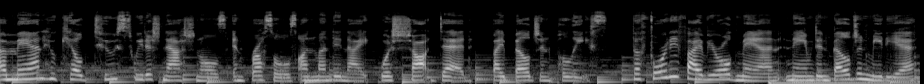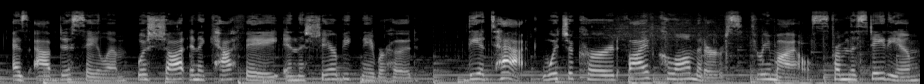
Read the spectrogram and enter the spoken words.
A man who killed two Swedish nationals in Brussels on Monday night was shot dead by Belgian police. The 45 year old man, named in Belgian media as Abdesalem, was shot in a cafe in the Schaerbeek neighborhood the attack, which occurred 5 kilometers, 3 miles, from the stadium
